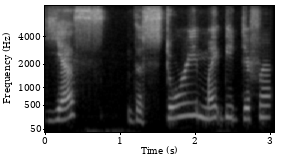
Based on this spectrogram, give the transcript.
yes, the story might be different.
